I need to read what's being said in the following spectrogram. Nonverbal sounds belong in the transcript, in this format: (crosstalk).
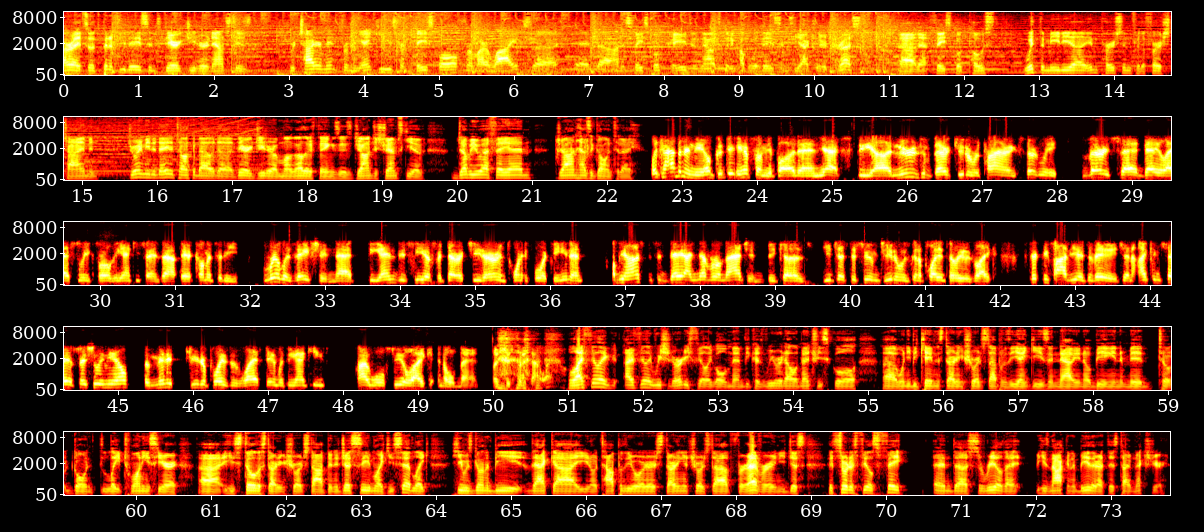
All right, so it's been a few days since Derek Jeter announced his retirement from the Yankees, from baseball, from our lives, uh, and uh, on his Facebook page. And now it's been a couple of days since he actually addressed uh, that Facebook post with the media in person for the first time. And joining me today to talk about uh, Derek Jeter, among other things, is John Jastremski of WFAN. John, how's it going today? What's happening, Neil? Good to hear from you, bud. And yes, the uh, news of Derek Jeter retiring certainly very sad day last week for all the Yankee fans out there coming to the realization that the end is here for Derek Jeter in 2014. And I'll be honest, it's a day I never imagined because you just assumed Jeter was going to play until he was like 55 years of age. And I can say officially, Neil, the minute Jeter plays his last game with the Yankees, I will feel like an old man. Let's just put it that way. (laughs) well, I feel like I feel like we should already feel like old men because we were in elementary school uh, when he became the starting shortstop of the Yankees, and now you know being in the mid to going late twenties here, uh, he's still the starting shortstop, and it just seemed like you said like he was going to be that guy, you know, top of the order, starting at shortstop forever, and you just it sort of feels fake and uh, surreal that he's not going to be there at this time next year.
